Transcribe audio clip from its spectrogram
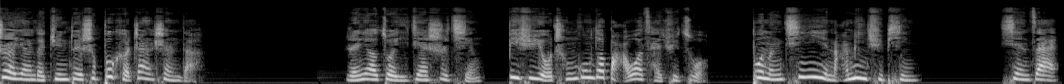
这样的军队是不可战胜的。人要做一件事情，必须有成功的把握才去做，不能轻易拿命去拼。现在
